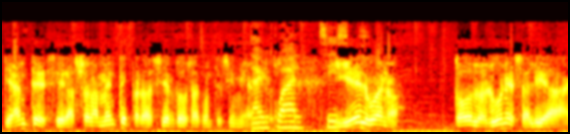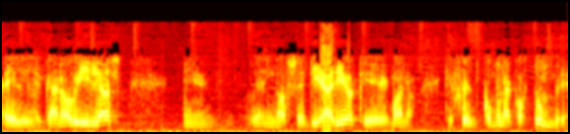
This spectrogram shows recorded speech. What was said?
que antes era solamente para ciertos acontecimientos. Tal cual, Y él, bueno, todos los lunes salía, él ganó vilas eh, en los diarios, que, bueno, que fue como una costumbre.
